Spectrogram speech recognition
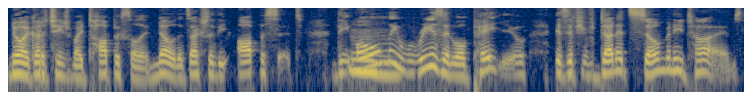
no, I got to change my topic slightly. No, that's actually the opposite. The mm. only reason we'll pay you is if you've done it so many times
